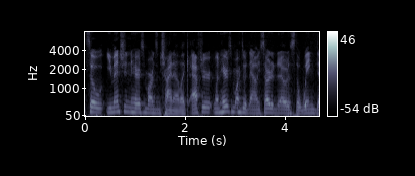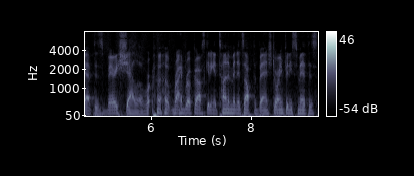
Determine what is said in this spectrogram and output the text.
so you mentioned Harrison Barnes in China. Like after when Harrison Barnes went down, you started to notice the wing depth is very shallow. Ryan Broekhoff's getting a ton of minutes off the bench. Dorian Finney-Smith is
